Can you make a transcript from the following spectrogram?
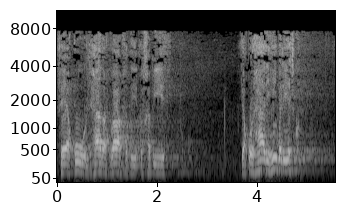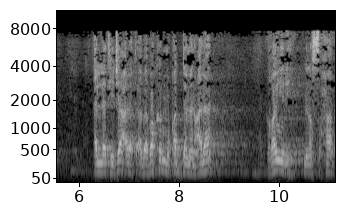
فيقول هذا الرافضي الخبيث يقول هذه بليتكم التي جعلت أبا بكر مقدما على غيره من الصحابة.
